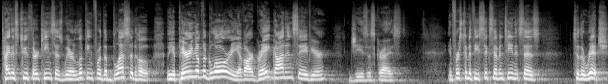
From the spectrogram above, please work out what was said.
Titus 2:13 says we are looking for the blessed hope, the appearing of the glory of our great God and Savior, Jesus Christ. In 1 Timothy 6:17 it says to the rich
